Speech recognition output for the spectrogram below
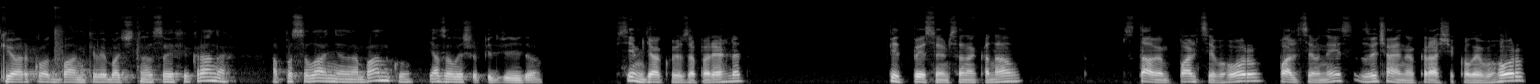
QR-код банки ви бачите на своїх екранах, а посилання на банку я залишу під відео. Всім дякую за перегляд. Підписуємося на канал. Ставимо пальці вгору, пальці вниз. Звичайно, краще, коли вгору.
